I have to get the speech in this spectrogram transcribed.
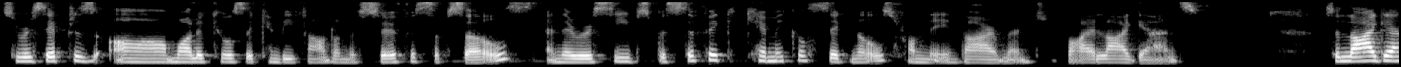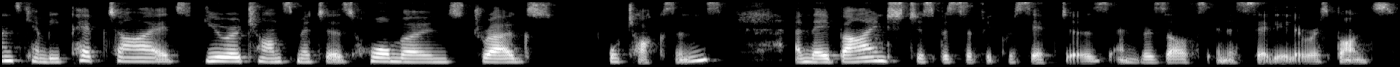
So receptors are molecules that can be found on the surface of cells and they receive specific chemical signals from the environment via ligands. So ligands can be peptides, neurotransmitters, hormones, drugs, or toxins, and they bind to specific receptors and results in a cellular response.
